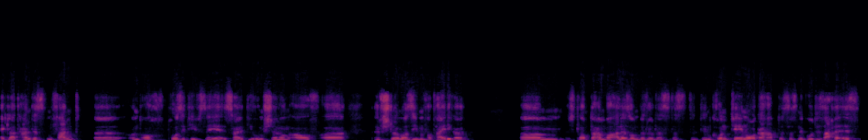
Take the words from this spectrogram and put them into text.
eklatantesten fand äh, und auch positiv sehe, ist halt die Umstellung auf äh, elf Stürmer, sieben Verteidiger. Ähm, ich glaube, da haben wir alle so ein bisschen das, das, den Grundtenor gehabt, dass das eine gute Sache ist.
